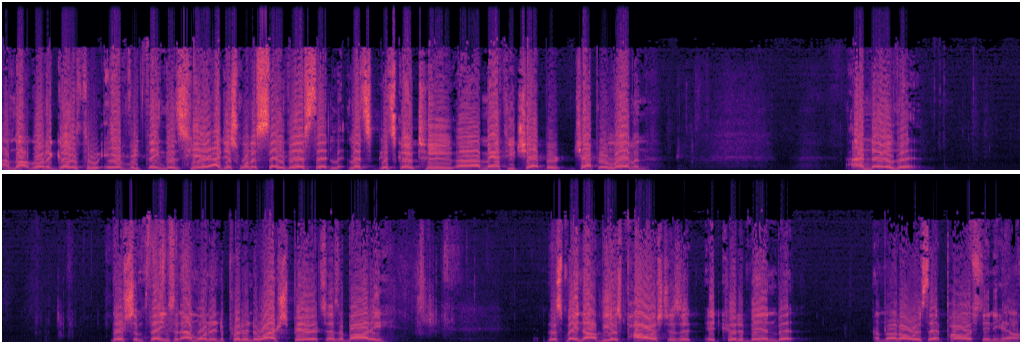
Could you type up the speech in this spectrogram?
I'm not going to go through everything that's here. I just want to say this: that let's let's go to uh, Matthew chapter chapter 11. I know that there's some things that I'm wanting to put into our spirits as a body. This may not be as polished as it, it could have been, but I'm not always that polished anyhow.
